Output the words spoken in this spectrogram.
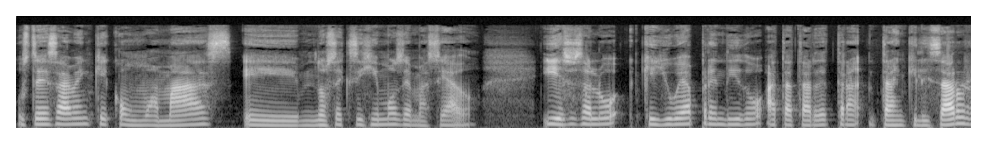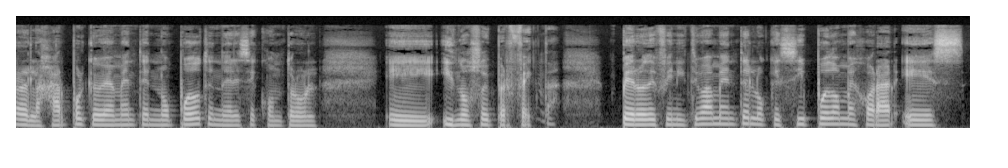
Ustedes saben que como mamás eh, nos exigimos demasiado. Y eso es algo que yo he aprendido a tratar de tranquilizar o relajar porque obviamente no puedo tener ese control eh, y no soy perfecta. Pero definitivamente lo que sí puedo mejorar es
